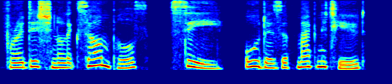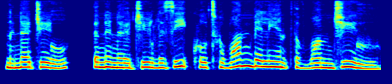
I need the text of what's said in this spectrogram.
for additional examples, see, orders of magnitude, nanojoule, the nanojoule is equal to 1 billionth of 1 joule.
